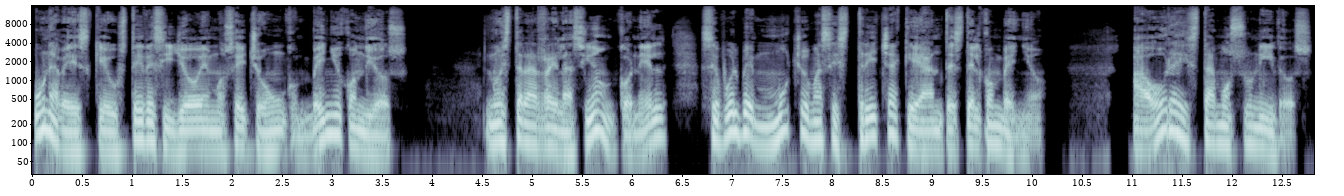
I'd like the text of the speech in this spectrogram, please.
Una vez que ustedes y yo hemos hecho un convenio con Dios, nuestra relación con Él se vuelve mucho más estrecha que antes del convenio. Ahora estamos unidos.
